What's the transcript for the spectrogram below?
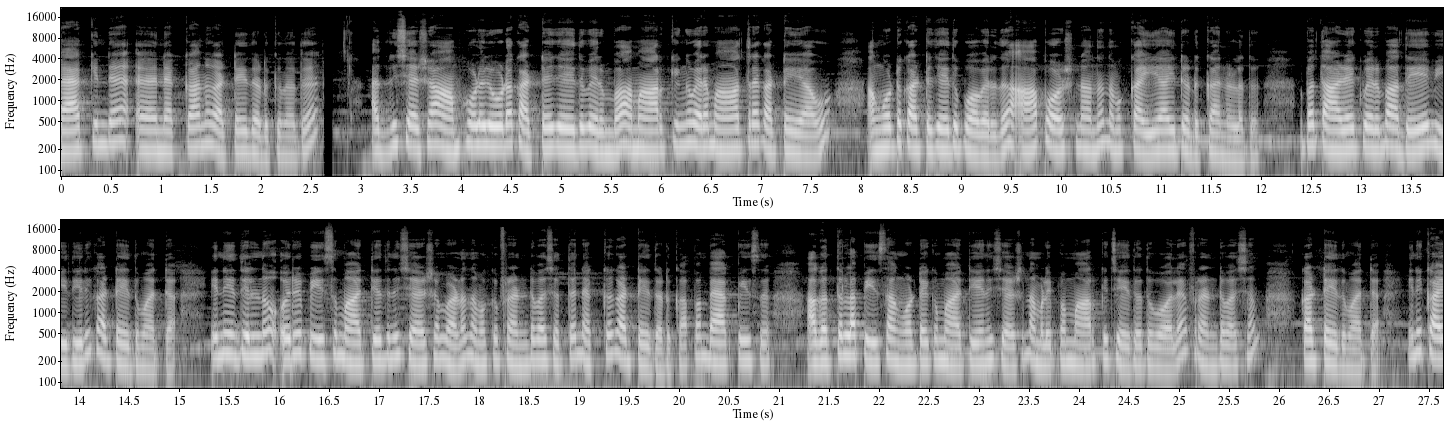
ബാക്കിന്റെ നെക്കാണ് കട്ട് ചെയ്തെടുക്കുന്നത് അതിനുശേഷം ആം ഹോളിലൂടെ കട്ട് ചെയ്ത് വരുമ്പോൾ ആ മാർക്കിങ് വരെ മാത്രമേ കട്ട് ചെയ്യാവൂ. അങ്ങോട്ട് കട്ട് ചെയ്ത് പോവരുത്. ആ പോർഷനാണ് നമുക്ക് കൈയായിട്ട് എടുക്കാനുള്ളത്. അപ്പോൾ താഴേക്ക് വരുമ്പോൾ അതേ രീതിയിൽ കട്ട് ചെയ്ത് മാറ്റുക. ഇനി ഇതിൽ നിന്ന് ഒരു പീസ് മാറ്റിയതിന് ശേഷം വേണം നമുക്ക് ഫ്രണ്ട് വശത്തെ നെക്ക് കട്ട് ചെയ്തെടുക്കുക. അപ്പം ബാക്ക് പീസ് അകത്തുള്ള പീസ് അങ്ങോട്ടേക്ക് മാറ്റിയതിന് ശേഷം നമ്മളിപ്പം മാർക്ക് ചെയ്തതുപോലെ ഫ്രണ്ട് വശം കട്ട് ചെയ്ത് മാറ്റുക. ഇനി കൈ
